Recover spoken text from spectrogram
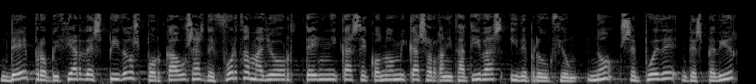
de propiciar despidos por causas de fuerza mayor, técnicas, económicas, organizativas y de producción. No se puede despedir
